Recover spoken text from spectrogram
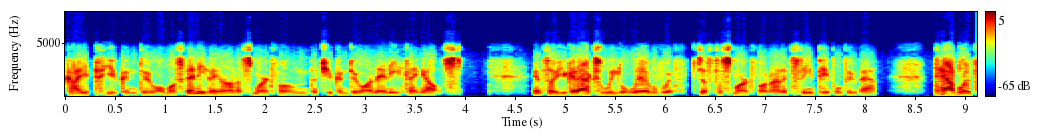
Skype, you can do almost anything on a smartphone that you can do on anything else. And so you could actually live with just a smartphone. I've seen people do that. Tablets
